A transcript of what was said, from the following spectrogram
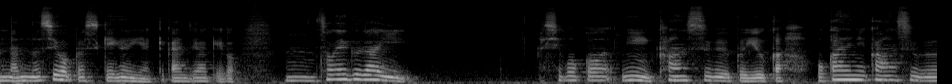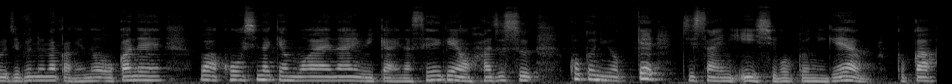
何の仕事してるんやって感じやけど、うん、それぐらい仕事に関するというかお金に関する自分の中でのお金はこうしなきゃもらえないみたいな制限を外すことによって実際にいい仕事に出会うとか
